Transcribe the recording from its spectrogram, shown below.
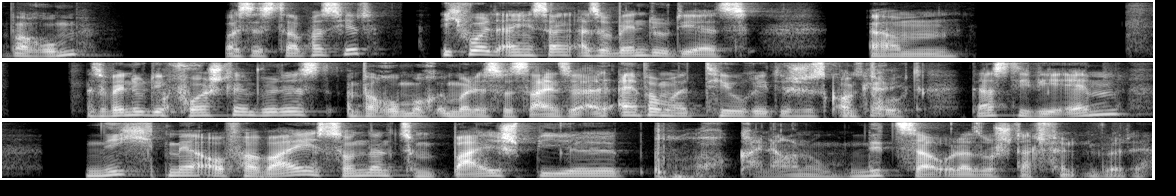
Warum? Was ist da passiert? Ich wollte eigentlich sagen, also wenn du dir jetzt, ähm, also wenn du dir vorstellen würdest, warum auch immer das so sein soll, äh, einfach mal theoretisches Okay. Konstrukt, dass die WM nicht mehr auf Hawaii, sondern zum Beispiel, boah, keine Ahnung, Nizza oder so stattfinden würde.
